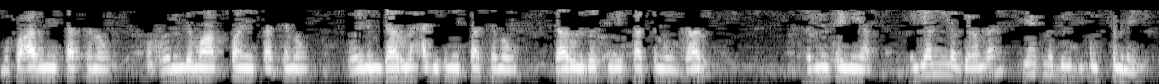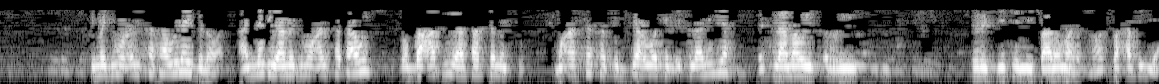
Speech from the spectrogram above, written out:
ሙስዓብ ነው የታተመው ወይንም ደግሞ አቅፋን የታተመው ወይንም ዳሩል ሐዲስ ነው የታተመው ዳሩል በሲር የታተመው ዳር እብኑ ተይሚያ እያልን ነገረና የህትመት ድርጅቶች ስም ነው የ مجموع الفتاوى ላይ ብለዋል። ያ مجموع الفتاوى طبعته ያሳተመችው مؤسسة الدعوة الإسلامية እስላማዊ ጥሪ ድርጅት የሚባለው ማለት ነው። الصحفية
